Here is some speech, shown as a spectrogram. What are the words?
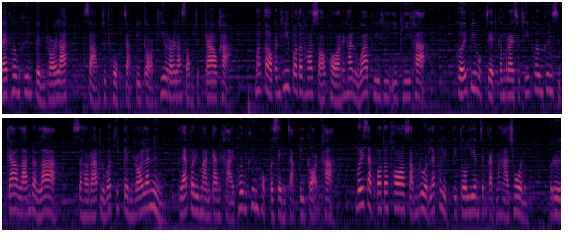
ได้เพิ่มขึ้นเป็นร้อยละ 3.6 จากปีก่อนที่ร้อยละ 2.9 ค่ะ มาต่อกันที่ปตทสพนะคะ หรือว่า PTEP ค่ะ เผยปี 67 กำไรสุทธิเพิ่มขึ้น 19 ล้านดอลลาร์สหรัฐหรือว่าคิดเป็นร้อยละ 1 และปริมาณการขายเพิ่มขึ้น 6%จากปีก่อนค่ะ บริษัทปตทสำรวจและผลิตปิโตรเลียมจำกัดมหาชน หรือ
